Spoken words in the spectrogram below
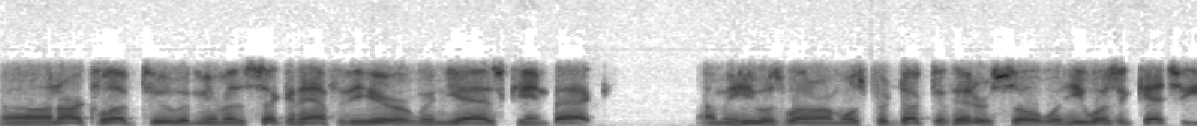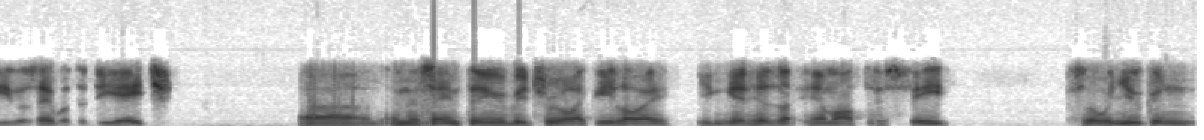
uh, on our club too. I remember the second half of the year when Yaz came back. I mean, he was one of our most productive hitters. So when he wasn't catching, he was able to DH. Uh, and the same thing would be true like Eloy. You can get his him off his feet. So when you can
